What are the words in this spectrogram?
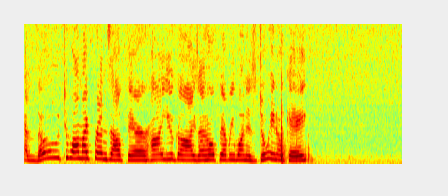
Hello to all my friends out there. Hi, you guys. I hope everyone is doing okay.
